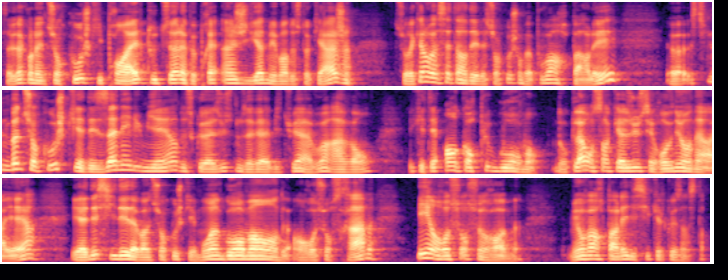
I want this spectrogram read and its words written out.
Ça veut dire qu'on a une surcouche qui prend à elle toute seule à peu près 1 Go de mémoire de stockage, sur laquelle on va s'attarder. La surcouche, on va pouvoir en reparler. Euh, c'est une bonne surcouche qui a des années-lumière de ce que Asus nous avait habitué à avoir avant et qui était encore plus gourmand. Donc là, on sent qu'Asus est revenu en arrière et a décidé d'avoir une surcouche qui est moins gourmande en ressources RAM et en ressources ROM. Mais on va en reparler d'ici quelques instants.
